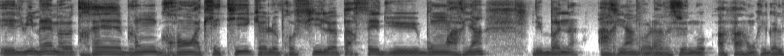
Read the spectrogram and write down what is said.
et lui-même très blond, grand, athlétique, le profil parfait du bon arien, du bon à rien, voilà, ce jeu de mots, ah ah, on rigole.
